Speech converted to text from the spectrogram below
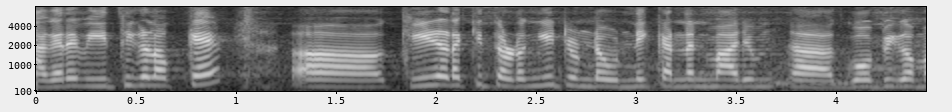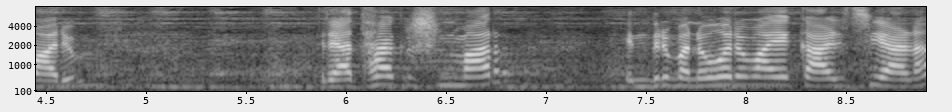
നഗരവീഥികളൊക്കെ കീഴടക്കി തുടങ്ങിയിട്ടുണ്ട് ഉണ്ണിക്കണ്ണന്മാരും ഗോപികമാരും. രാധാകൃഷ്ണന്മാർ എന്തൊരു മനോഹരമായ കാഴ്ചയാണ്.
